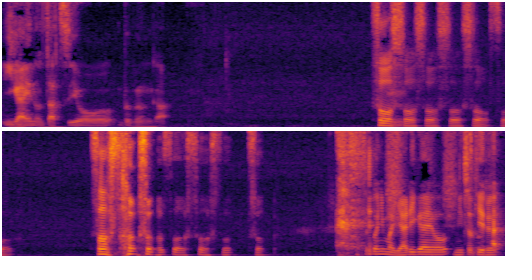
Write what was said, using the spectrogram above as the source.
以外の雑用部分が。そうそうそうそうそうそう。そうそうそうそうそうそうそう。そこにまあやりがいを見つける。だか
